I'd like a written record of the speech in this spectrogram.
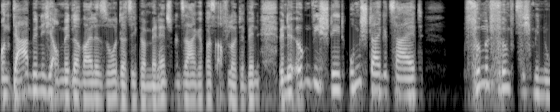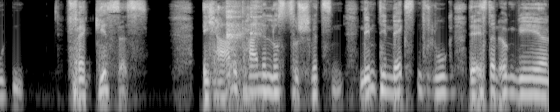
Und da bin ich auch mittlerweile so, dass ich beim Management sage, pass auf Leute, wenn wenn da irgendwie steht Umsteigezeit 55 Minuten, vergiss es. Ich habe keine Lust zu schwitzen. Nehmt den nächsten Flug, der ist dann irgendwie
